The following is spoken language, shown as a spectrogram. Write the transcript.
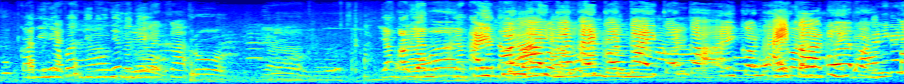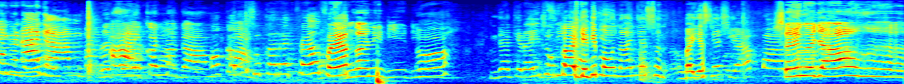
Bukan, ini apa judulnya tadi? Ya. Yang kalian, yang kalian Icon, icon, icon, kak, icon, kak, icon, icon, icon. Ini kan icon aja. Icon mah Oh, gampang. kamu suka Red Velvet? Enggak nih dia dia. Oh, enggak kirain suka. Jadi mau nanya biasnya siapa? Saya nggak jauh.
